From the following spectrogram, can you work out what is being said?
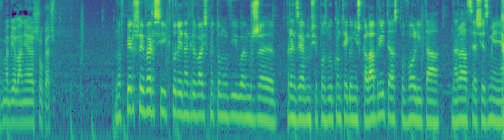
w Mediolanie szukać. No w pierwszej wersji, której nagrywaliśmy, to mówiłem, że prędzej ja bym się pozbył Contiego niż Calabrii, teraz powoli ta narracja się zmienia.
